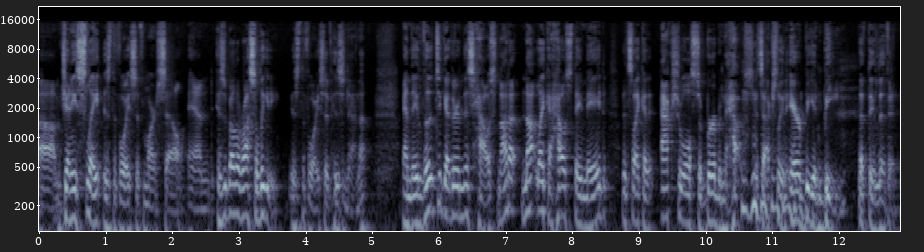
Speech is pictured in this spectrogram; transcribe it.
um, Jenny Slate is the voice of Marcel, and Isabella Rossellini is the voice of his Nana. And they live together in this house, not a, not like a house they made. It's like an actual suburban house. It's actually an Airbnb that they live in.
